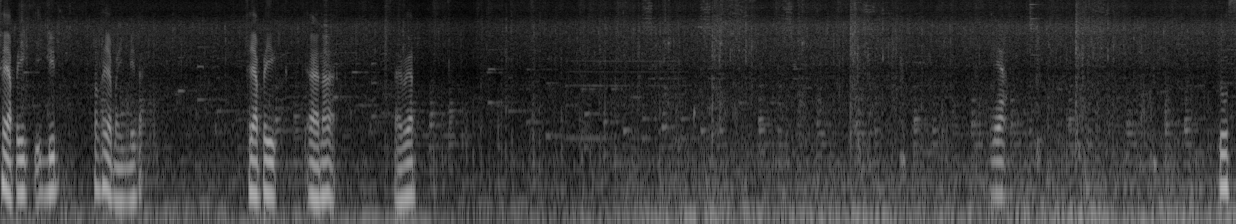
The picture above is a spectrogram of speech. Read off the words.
ขยับไปอีกอีกนิดต้องขยับไปอีกนิดอะขยับไปอีกเออนั่นแหละไปเพื่อน เนี่ยตู้เซ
